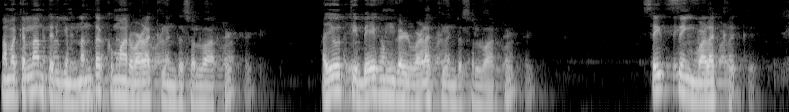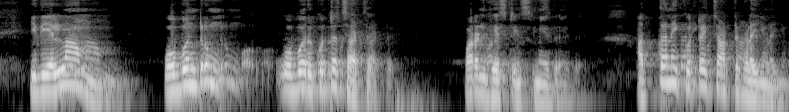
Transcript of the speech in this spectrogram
நமக்கெல்லாம் தெரியும் நந்தகுமார் வழக்கு என்று சொல்வார்கள். அயோத்தி பேகம்கள் வழக்கு என்று சொல்வார்கள். செய்த் சிங் வழக்கு. இது எல்லாம் ஒவ்வொன்றும் ஒவ்வொரு குற்றச்சாட்டு. வாரன் ஹேஸ்டிங்ஸ் மீது. அத்தனை குற்றச்சாட்டுகளையும்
